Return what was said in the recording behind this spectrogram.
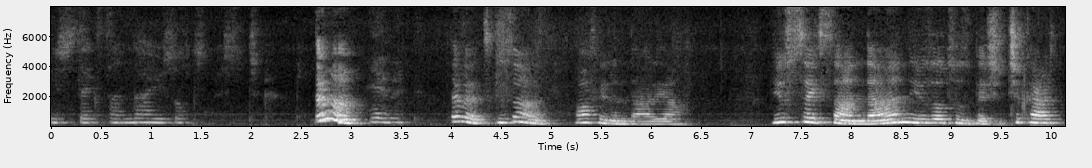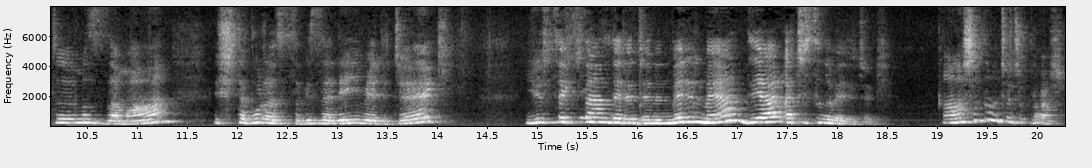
Yüz seksenden yüz otuz beş çıkar. Değil mi? Evet. Evet güzel. Aferin Derya. 180'den 135'i çıkarttığımız zaman işte burası bize neyi verecek? 180 derecenin verilmeyen diğer açısını verecek. Anlaşıldı mı çocuklar?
